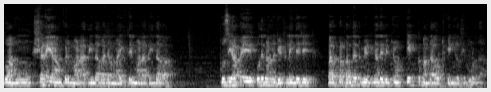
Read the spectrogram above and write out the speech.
ਤੁਹਾਨੂੰ ਸ਼ਰੇਆਮ ਕੁਝ ਮਾੜਾ ਕਹਿੰਦਾ ਵਾ ਜਾਂ ਮਾਈਕ ਤੇ ਮਾੜਾ ਕਹਿੰਦਾ ਵਾ, ਤੁਸੀਂ ਆਪੇ ਉਹਦੇ ਨਾਲ ਨਜਿੱਠ ਲੈਂਦੇ ਜੇ, ਪਰ ਪ੍ਰਬੰਧਕ ਕਮੇਟੀਆਂ ਦੇ ਵਿੱਚੋਂ ਇੱਕ ਬੰਦਾ ਉੱਠ ਕੇ ਨਹੀਂ ਉੱਥੇ ਬੋਲਦਾ।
